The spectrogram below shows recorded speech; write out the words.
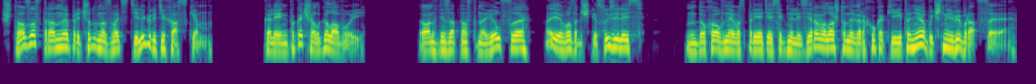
Что за странное причуда назвать стиль игры техасским? Клейн покачал головой. Он внезапно остановился, а его зрачки сузились. Духовное восприятие сигнализировало, что наверху какие-то необычные вибрации.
